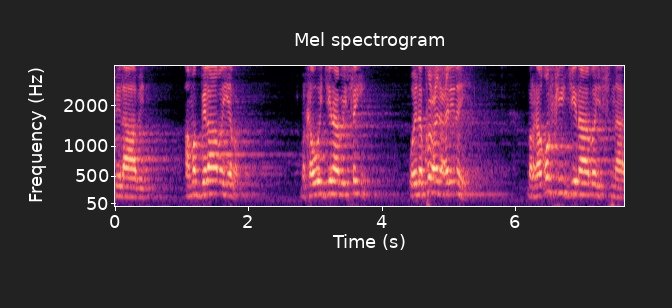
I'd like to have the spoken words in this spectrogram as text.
bilaabin ama bilaabayaba. Markaa way jinaabaysan yihiin wayna ku celcelinayaan marka qofkii jinaabaysnaa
